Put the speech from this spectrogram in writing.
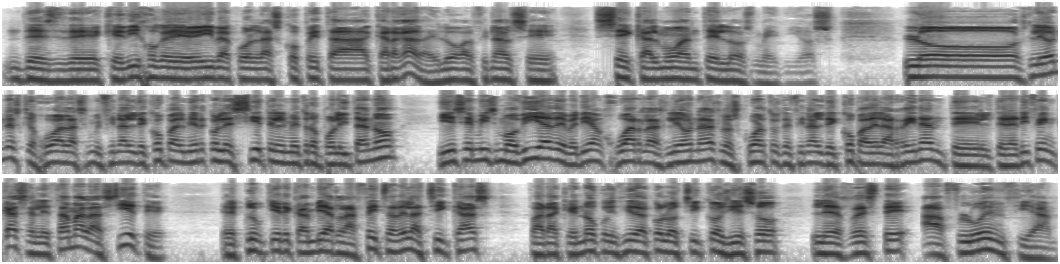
desde que dijo que iba con la escopeta cargada y luego al final se, se calmó ante los medios los Leones que juegan la semifinal de Copa el miércoles 7 en el Metropolitano y ese mismo día deberían jugar las Leonas los cuartos de final de Copa de la Reina ante el Tenerife en casa, en Lezama a las 7. El club quiere cambiar la fecha de las chicas para que no coincida con los chicos y eso les reste afluencia.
